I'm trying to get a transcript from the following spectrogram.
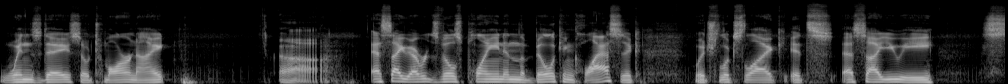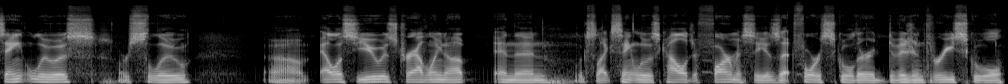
Wednesday, so tomorrow night. Uh, SIU Edwardsville's playing in the Billiken Classic, which looks like it's SIUE, St. Louis or SLU. Um, LSU is traveling up, and then looks like St. Louis College of Pharmacy is at Forest School. They're a Division three school.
